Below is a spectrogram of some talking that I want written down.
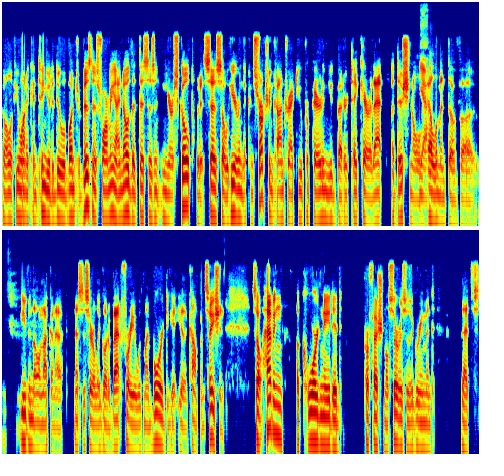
well, if you want to continue to do a bunch of business for me, I know that this isn't in your scope, but it says so here in the construction contract you prepared, and you'd better take care of that additional yeah. element of, uh, even though I'm not going to necessarily go to bat for you with my board to get you the compensation. So having a coordinated professional services agreement that's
